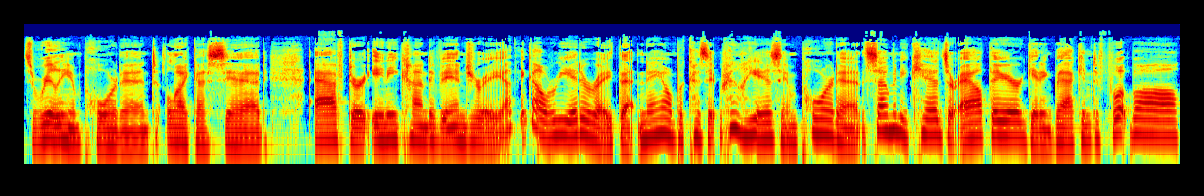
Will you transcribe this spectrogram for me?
is really important. Like I said, after any kind of injury, I think I'll reiterate that now because it really is important. So many kids are out there getting back into football,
